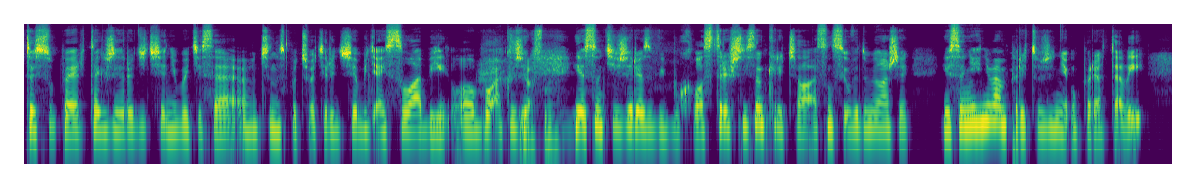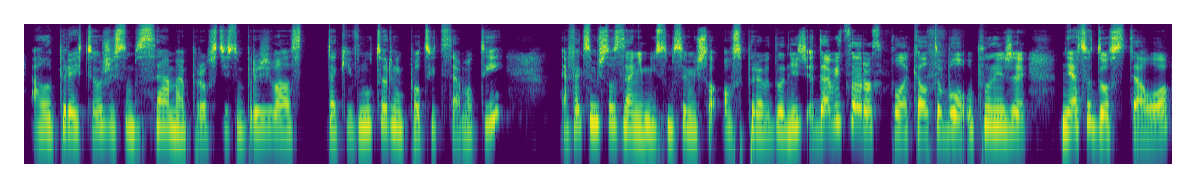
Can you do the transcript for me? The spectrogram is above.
To je super, takže rodičia, nebojte sa, čo nás počúvate, rodičia, byť aj slabí, lebo akože Jasne. ja som tiež raz vybuchla, strašne som kričala a som si uvedomila, že ja sa nehnevám preto, že neupratali, ale preto, že som sama proste, som prežívala taký vnútorný pocit samoty a fakt som išla za nimi, som sa im išla ospravedlniť. David sa rozplakal, to bolo úplne, že mňa to dostalo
